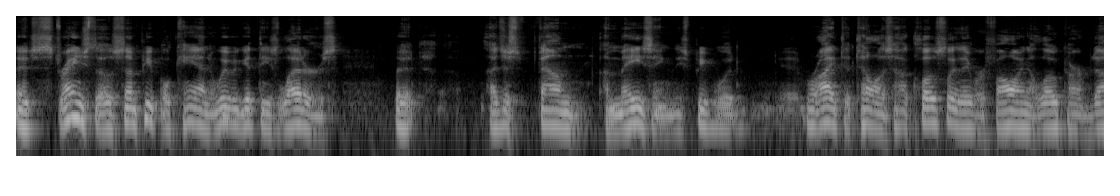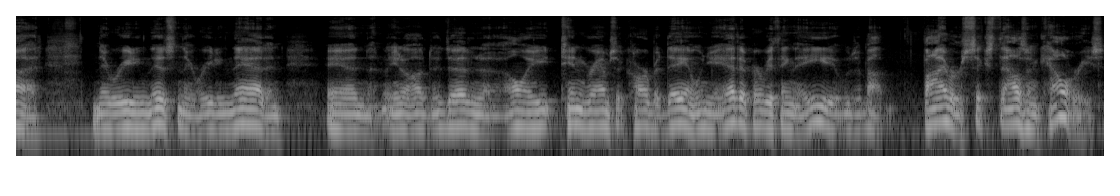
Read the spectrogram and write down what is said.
It's strange though; some people can, and we would get these letters that I just found amazing. These people would write to tell us how closely they were following a low carb diet, and they were eating this and they were eating that, and and you know, I did and uh, only eat ten grams of carb a day, and when you add up everything they eat, it was about five or six thousand calories.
